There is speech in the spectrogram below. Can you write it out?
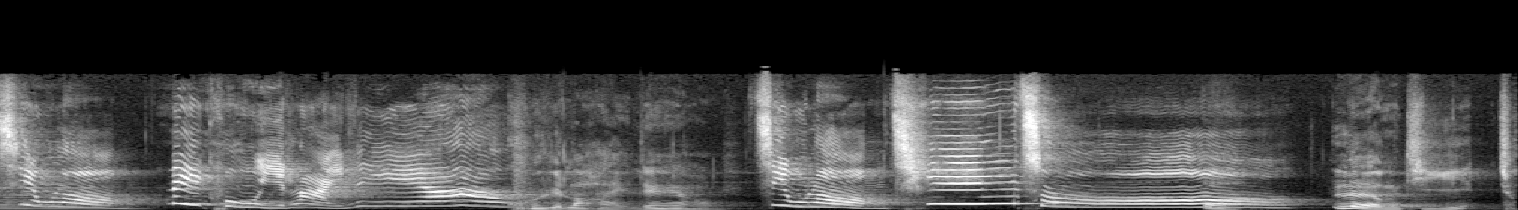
趙郎，你回来了。回来了，赵郎，請坐。哦娘子坐。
